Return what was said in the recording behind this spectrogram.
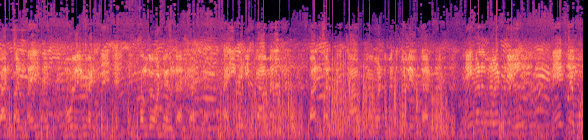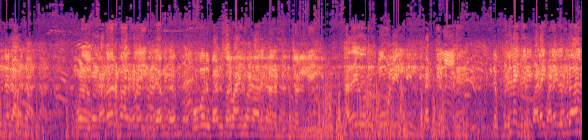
பன்சொன்றை நூலில் கட்டி தொங்க விட்டிருந்தார்கள் கை பிடிக்காமல் பன்சொன்றை சாப்பிட வேண்டும் என்று சொல்லியிருந்தார்கள் நீங்களும் வீட்டில் நேற்று முன்னால் உங்கள் கணவன்மார்களை இடம் ஒவ்வொரு பரிசு வாங்கினார்கள் என்று சொல்லி அதை ஒரு நூலில் கட்டிவிட்டு இந்த பிள்ளைக்கு பழகியிருந்தால்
